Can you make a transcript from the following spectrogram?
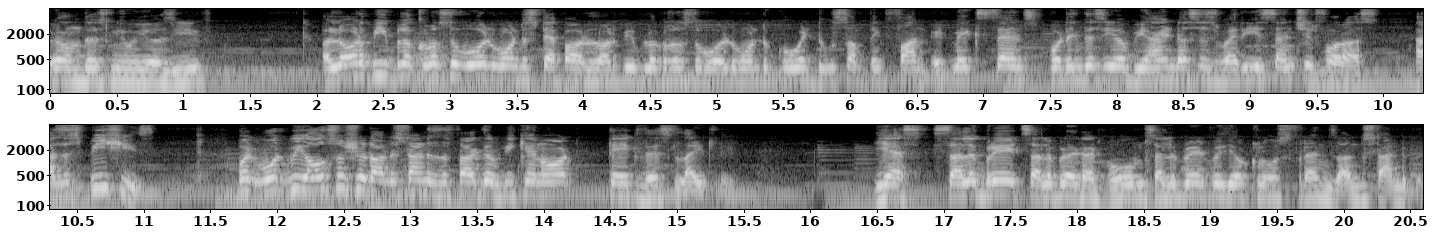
on this New Year's Eve. A lot of people across the world want to step out, a lot of people across the world want to go and do something fun. It makes sense. Putting this year behind us is very essential for us as a species. But what we also should understand is the fact that we cannot take this lightly. Yes, celebrate, celebrate at home, celebrate with your close friends, understandable.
